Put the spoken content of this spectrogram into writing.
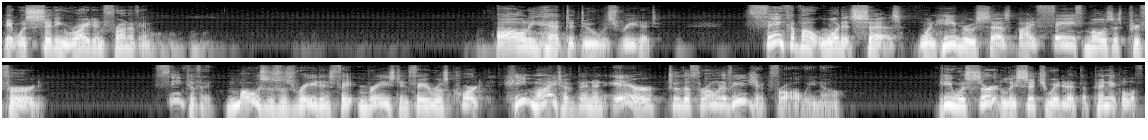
It was sitting right in front of him. All he had to do was read it. Think about what it says. When Hebrews says, by faith Moses preferred Think of it. Moses was raised in Pharaoh's court. He might have been an heir to the throne of Egypt, for all we know. He was certainly situated at the pinnacle of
